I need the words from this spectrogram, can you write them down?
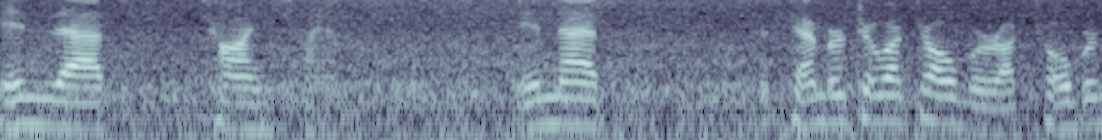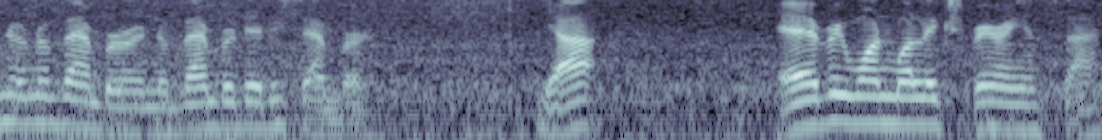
in that time span in that September to October, October to November, and November to December. Yeah, everyone will experience that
